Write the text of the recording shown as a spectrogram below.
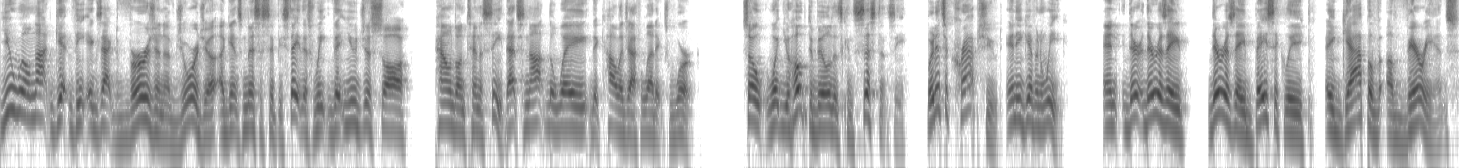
you will not get the exact version of Georgia against Mississippi State this week that you just saw pound on Tennessee. That's not the way that college athletics work. So, what you hope to build is consistency, but it's a crapshoot any given week. And there, there, is a, there is a basically a gap of, of variance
